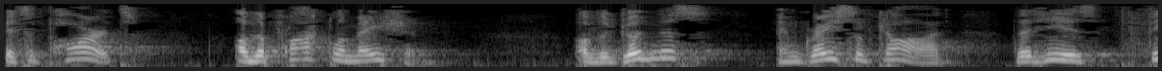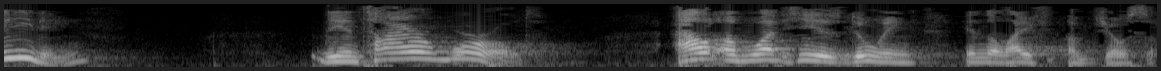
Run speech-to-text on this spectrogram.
It's a part of the proclamation of the goodness and grace of God that He is feeding the entire world out of what He is doing in the life of Joseph.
